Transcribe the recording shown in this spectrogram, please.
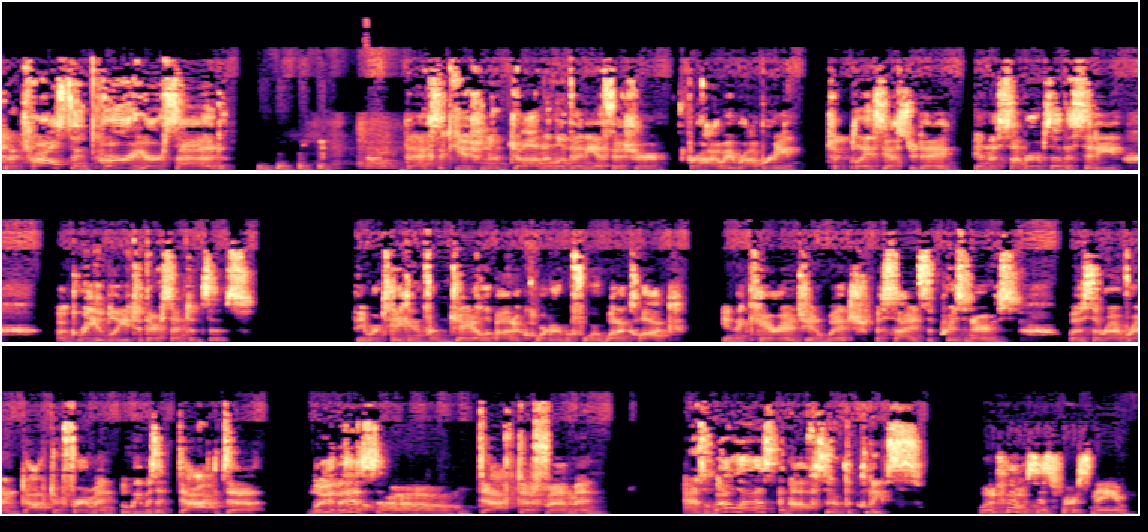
The Charleston Courier said the execution of John and Lavinia Fisher for highway robbery took place yesterday in the suburbs of the city, agreeably to their sentences. They were taken from jail about a quarter before one o'clock in a carriage in which, besides the prisoners, was the Reverend Dr. Furman. Oh, he was a doctor. Look at this. Oh, wow. Dr. Furman, as well as an officer of the police. What if that was his first name?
